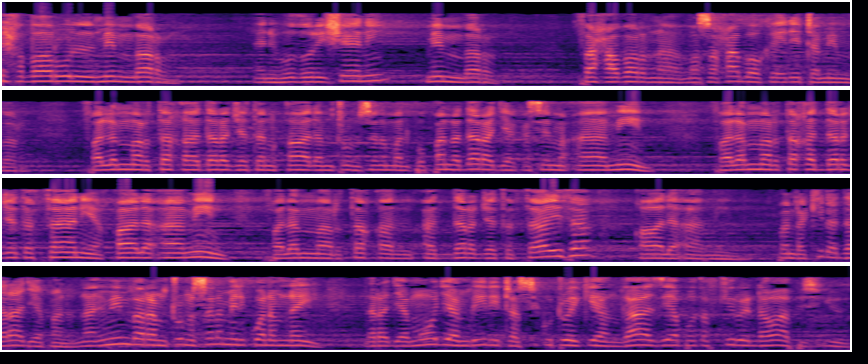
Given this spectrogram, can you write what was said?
احضروا المنبر يعني هذرشاني منبر فحضرنا ما صحابه وكيلت منبر falamma irtaqa darajatan qala mtume sallam alipopanda daraja akasema amin. Falamma irtaqa darajata thania qala amin. Falamma irtaqa ad-darajata thalitha qala amin. Panda kila daraja pana na mimbara mtume sallam ilikuwa namna hii. Daraja moja mbili tasiku tuwekea ngazi hapo utafikiri uenda wapi sijui.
